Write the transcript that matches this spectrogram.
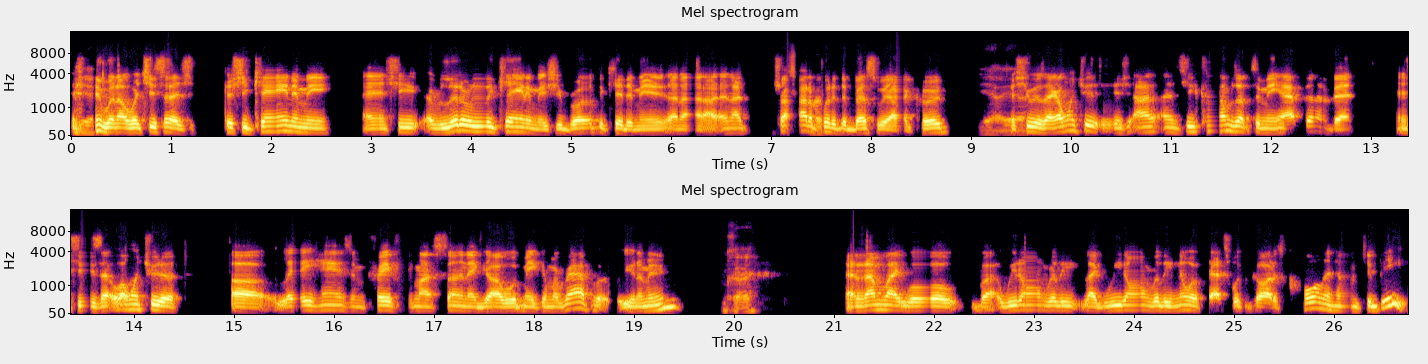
Yeah. when I when she said because she came to me and she uh, literally came to me. She brought the kid to me and I I- and I tried to put it the best way I could. yeah, yeah. And she was like, I want you, and she, I, and she comes up to me after an event and she's like, Oh, I want you to uh, lay hands and pray for my son that God would make him a rapper. You know what I mean? okay. And I'm like, Well, but we don't really, like, we don't really know if that's what God is calling him to be.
